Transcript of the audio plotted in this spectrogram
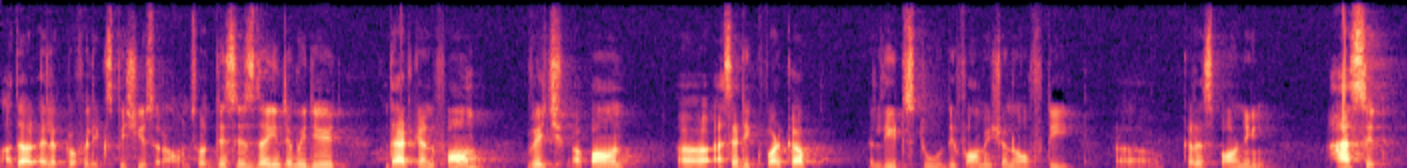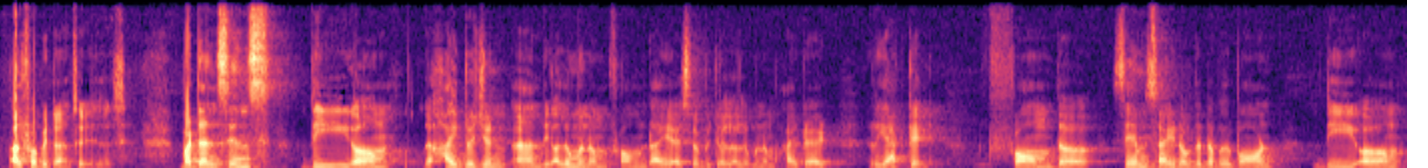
other electrophilic species around. So, this is the intermediate that can form which upon uh, acidic workup leads to the formation of the uh, corresponding acid alpha beta acid. But then since the, um, the hydrogen and the aluminum from diisobutyl aluminum hydride reacted from the same side of the double bond the um,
